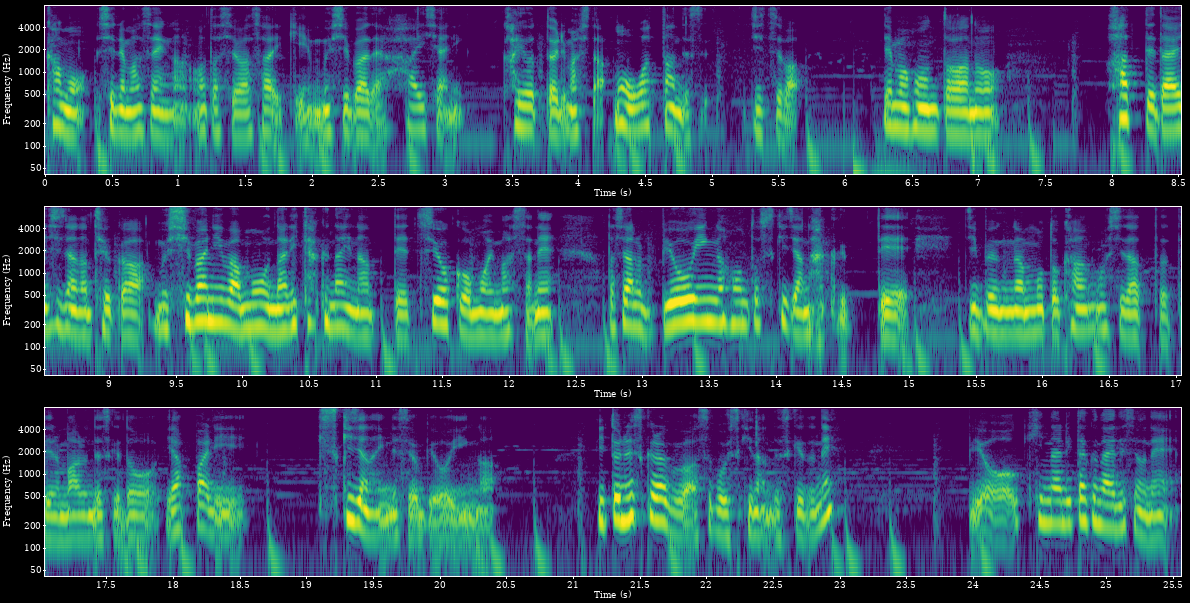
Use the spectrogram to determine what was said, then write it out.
かもしれませんが私は最近虫歯で歯医者に通っておりました。もう終わったんです実は。でも本当あの歯って大事だなというか虫歯にはもうなりたくないなって強く思いましたね。私あの病院が本当好きじゃなくって自分が元看護師だったっていうのもあるんですけどやっぱり好きじゃないんですよ病院が。フィットネスクラブはすごい好きなんですけどね。病気になりたくないですよね。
